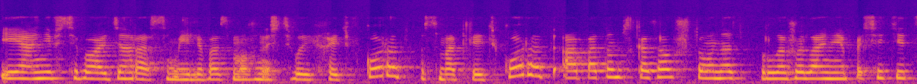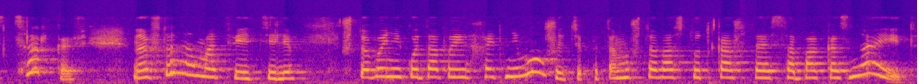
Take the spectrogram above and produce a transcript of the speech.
и они всего один раз имели возможность выехать в город, посмотреть город, а потом сказал, что у нас было желание посетить церковь. На что нам ответили, что вы никуда выехать не можете, потому что вас тут каждая собака знает,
